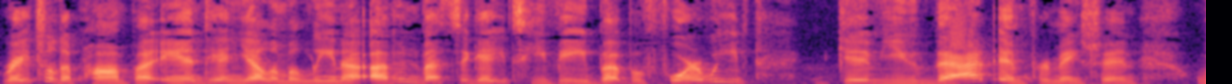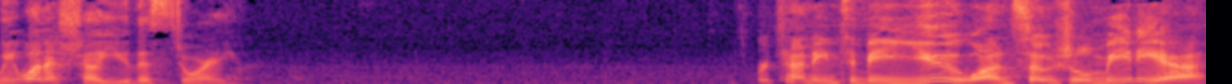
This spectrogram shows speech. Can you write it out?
Rachel DePompa and Daniela Molina of Investigate TV, but before we give you that information, we want to show you this story pretending to be you on social media.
